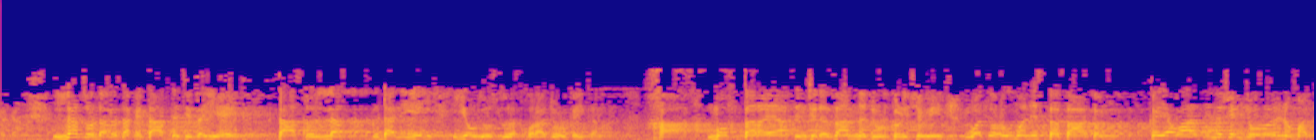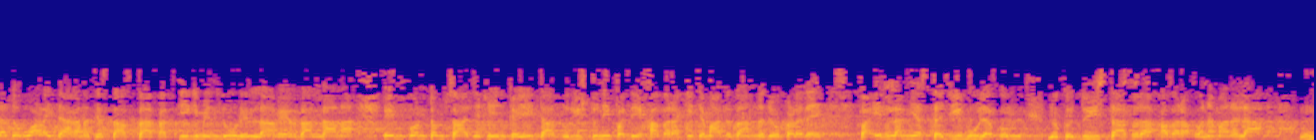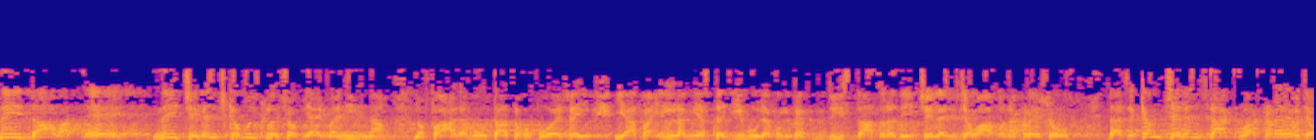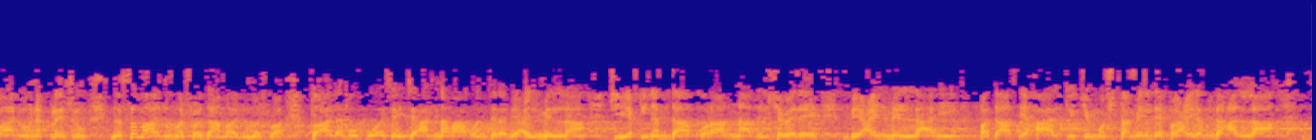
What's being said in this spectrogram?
لس ډلې ته خطاب دی چې دی تاسو لس ډلې یو یو سورۃ خورا جوړ کړئ کنه خا مفتریات چې د ځان نه جوړ کړی شوی ودعو من استطاعتم که یوازې نشي جوړول نو مدد غواړی دا غنه چې تاسو طاقت کیږي من دون الله غیر د الله نه ان کنتم صادقین که یی تاسو رښتونی په دې خبره کې چې ما د ځان نه جوړ کړی دی فإن لم یستجیبوا لكم نو که دوی تاسو دا خبره ونه منله نه دعوت اے نه چیلنج قبول کړی شو بیا مانیم نه نو فعلمو تاسو خو پوه شئ یا فإن لم یستجیبوا لكم کدی تاسو ردی چیلنج جواب نکړی شو دا چې کم چیلنج تاک ورکړل او جواب نکړی شو نو سم معلومه شو دا معلومه شو فعلمو پوه شئ چې انما انزل بعلم الله چې یقینا دا قران نازل شوی دی بعلم الله په داسې حال کې چې مشتمل دی په علم د الله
